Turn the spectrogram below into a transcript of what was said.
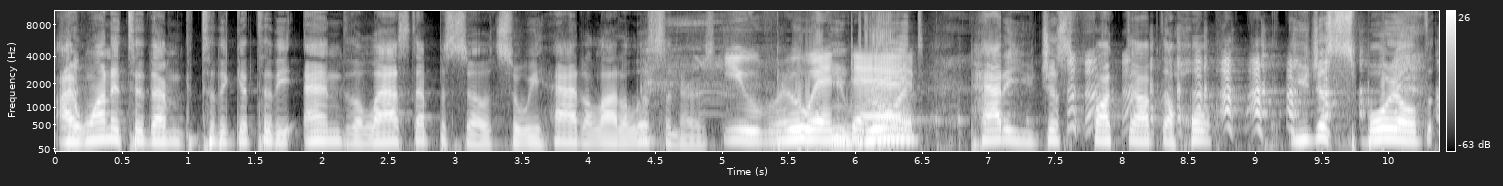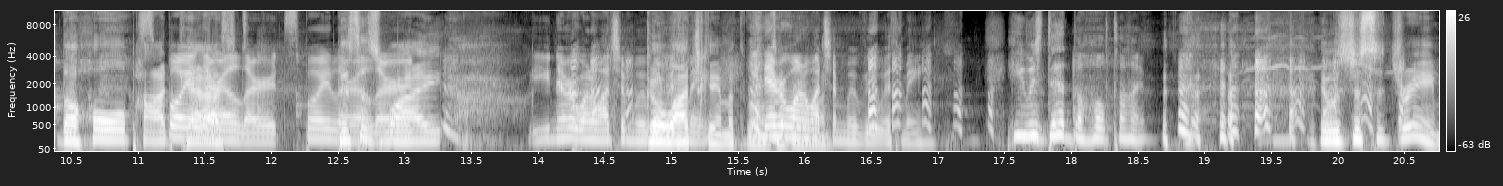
I wanted to them to the, get to the end, the last episode, so we had a lot of listeners. you ruined You it. ruined, Patti. You just fucked up the whole. You just spoiled the whole podcast. Spoiler alert! Spoiler alert. This alert! is why You never want to watch a movie. Go with watch me. Game of Thrones. You Thrones, never want to watch a movie with me. he was dead the whole time. it was just a dream.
